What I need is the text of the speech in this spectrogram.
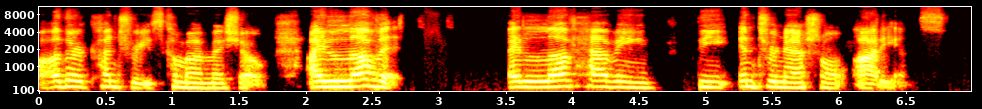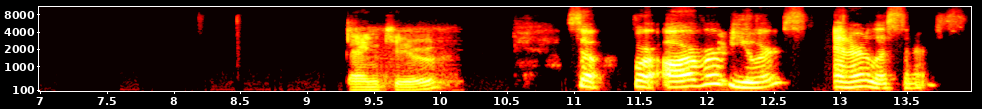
other countries come on my show. I love it. I love having the international audience. Thank you. So, for our viewers and our listeners,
